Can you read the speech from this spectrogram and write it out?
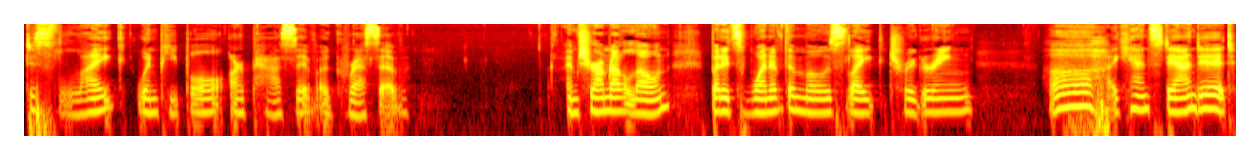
dislike when people are passive aggressive. I'm sure I'm not alone, but it's one of the most like triggering. Oh, I can't stand it.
